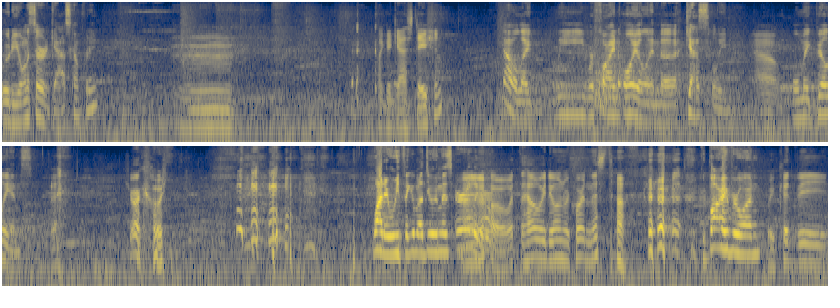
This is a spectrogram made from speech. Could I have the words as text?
Ooh, do you want to start a gas company? Mm. Like a gas station? No, like we refine oil into gasoline. Oh. We'll make billions. Sure, Cody. Why didn't we think about doing this I earlier? know. What the hell are we doing recording this stuff? Goodbye, everyone. We could be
